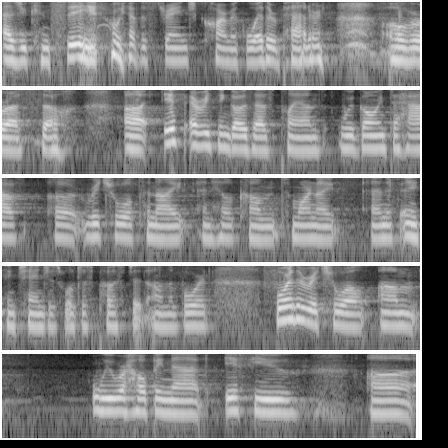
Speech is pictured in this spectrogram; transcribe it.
as you can see, we have a strange karmic weather pattern over us. So, uh, if everything goes as planned, we're going to have a ritual tonight, and he'll come tomorrow night. And if anything changes, we'll just post it on the board. For the ritual, um, we were hoping that if you uh,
